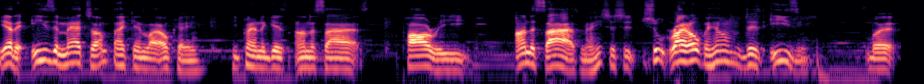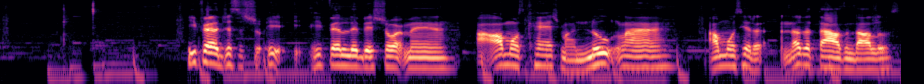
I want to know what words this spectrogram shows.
He had an easy matchup. I'm thinking like, okay, he playing against undersized Paul Reed. Undersized, man. He should shoot right over him, just easy. But he fell just a short, he, he fell a little bit short, man. I almost cashed my Newt line. I almost hit a, another thousand dollars.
